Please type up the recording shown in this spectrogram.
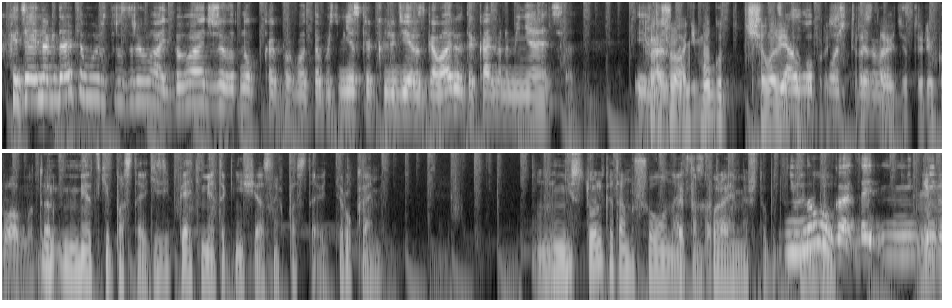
Хотя иногда это может разрывать. Бывает же, вот, ну, как бы, вот, допустим, несколько людей разговаривают, и камера меняется. И Хорошо, они могут человека попросить расставить эту рекламу, да. Метки поставить, эти пять меток несчастных поставить руками. Не столько там шоу на Это этом прайме, чтобы... Немного, да, не, не Не да.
